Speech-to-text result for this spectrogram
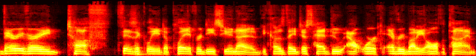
very very tough physically to play for DC United because they just had to outwork everybody all the time.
